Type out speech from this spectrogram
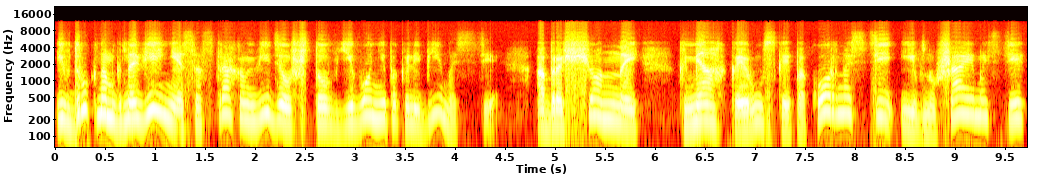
и вдруг на мгновение со страхом видел, что в его непоколебимости, обращенной к мягкой русской покорности и внушаемости,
